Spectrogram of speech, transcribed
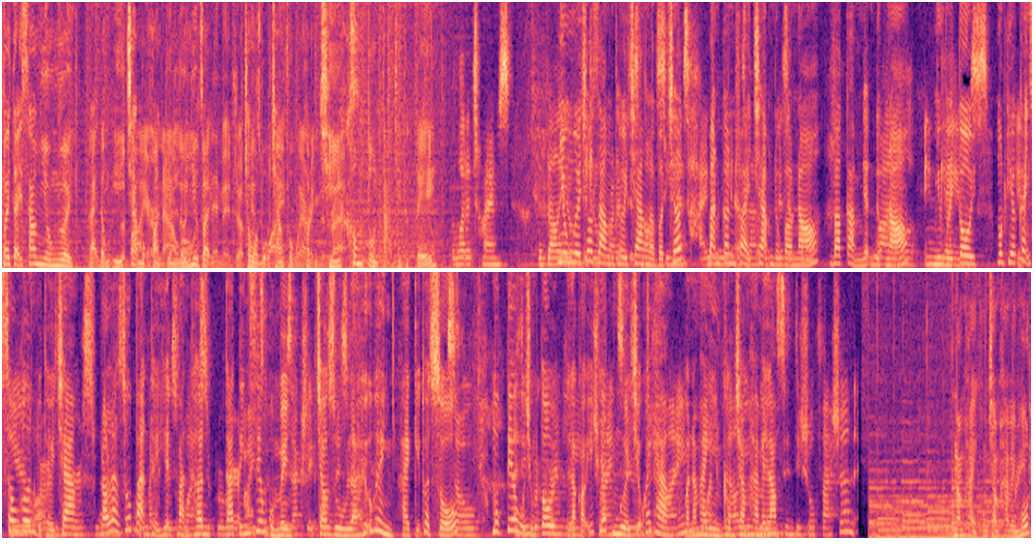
Vậy tại sao nhiều người lại đồng ý trả một khoản tiền lớn như vậy trong một bộ trang phục thậm chí không tồn tại trên thực tế? Nhiều người cho rằng thời trang là vật chất, bạn cần phải chạm được vào nó và cảm nhận được nó. Nhưng với tôi, một khía cạnh sâu hơn của thời trang đó là giúp bạn thể hiện bản thân, cá tính riêng của mình, cho dù là hữu hình hay kỹ thuật số. Mục tiêu của chúng tôi là có ít nhất 10 triệu khách hàng vào năm 2025. Năm 2021,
